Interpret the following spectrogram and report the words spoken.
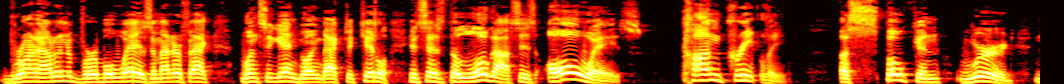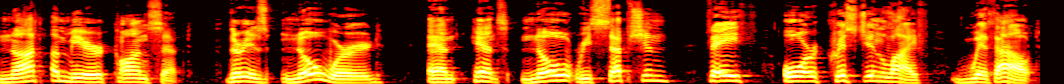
brought out in a verbal way. As a matter of fact, once again, going back to Kittel, it says the logos is always concretely a spoken word, not a mere concept. There is no word and hence no reception, faith, or Christian life without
